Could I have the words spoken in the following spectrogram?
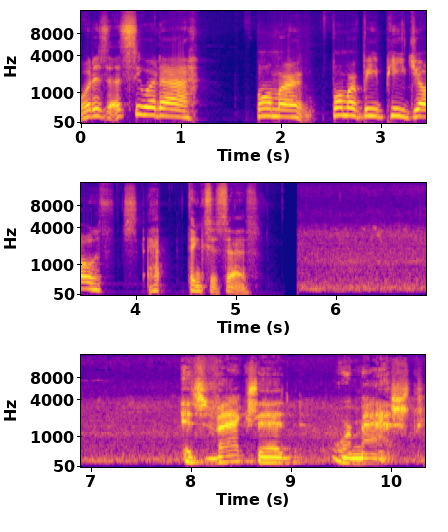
What is? Let's see what uh former former VP Joe th- thinks it says. It's vax ed or masked.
